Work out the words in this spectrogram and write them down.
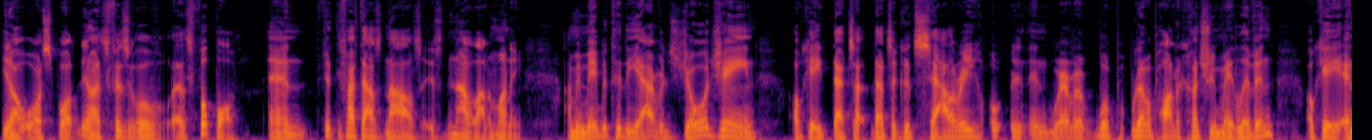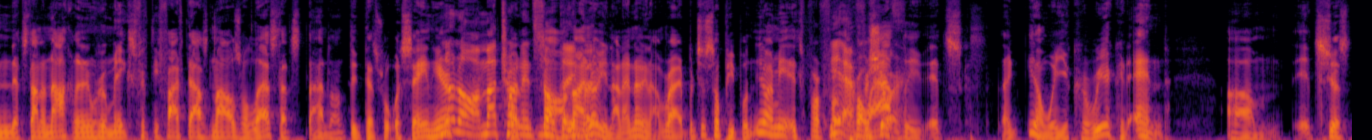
you know, or sport, you know, as physical as football. And fifty-five thousand dollars is not a lot of money. I mean, maybe to the average Joe or Jane, okay, that's a that's a good salary in, in wherever whatever part of the country you may live in. Okay, and that's not a knock on anyone who makes fifty-five thousand dollars or less. That's I don't think that's what we're saying here. No, no, I'm not trying to But- insult No, no, I know you're not. I know you're not. Right, but just so people, you know, what I mean, it's for, for Yeah, a pro for sure. athlete. It's like you know where your career could end. Um, it's just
